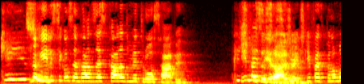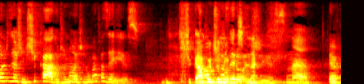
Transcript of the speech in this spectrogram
que isso? Não, e eles ficam sentados na escada do metrô, sabe? Que Quem faz isso, gente? Quem faz, pelo amor de Deus, gente, Chicago de noite não vai fazer isso. Chicago de noite, fazer né? hoje isso, né? É.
